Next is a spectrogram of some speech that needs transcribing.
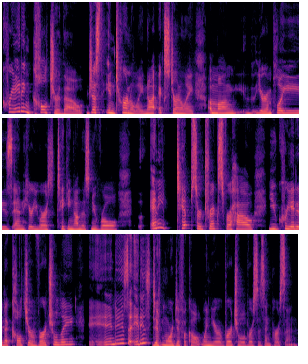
Creating culture, though, just internally, not externally, among your employees, and here you are taking on this new role. Any tips or tricks for how you created a culture virtually? It is it is diff- more difficult when you're virtual versus in person.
